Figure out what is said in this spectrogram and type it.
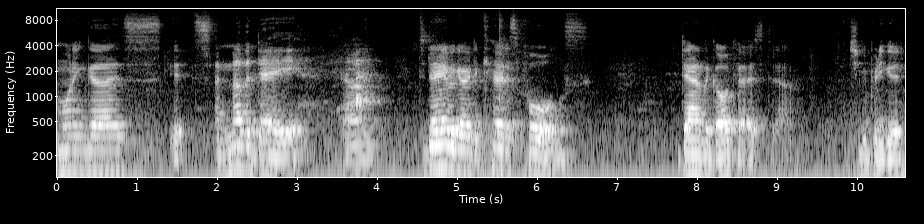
Morning, guys. It's another day. Um, today we're going to Curtis Falls, down the Gold Coast. Uh, should be pretty good,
